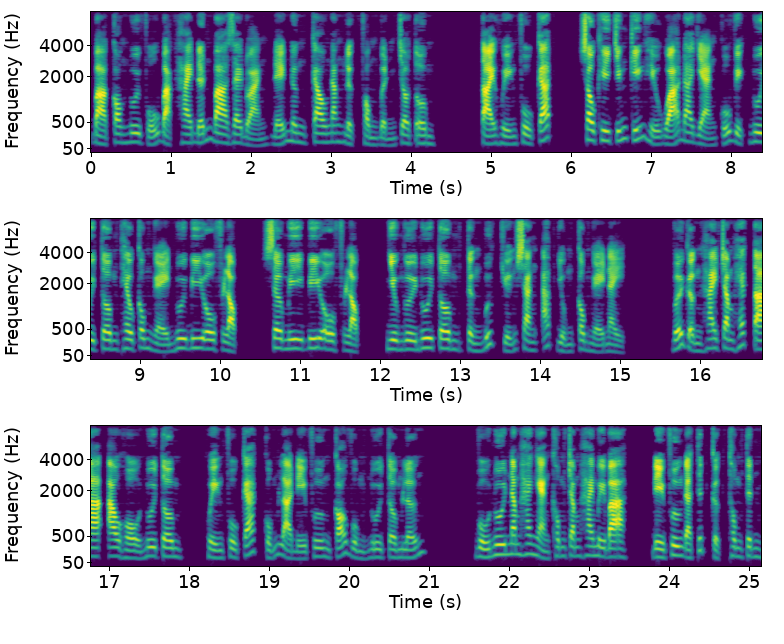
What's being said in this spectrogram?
bà con nuôi phủ bạc 2 đến 3 giai đoạn để nâng cao năng lực phòng bệnh cho tôm. Tại huyện Phù Cát, sau khi chứng kiến hiệu quả đa dạng của việc nuôi tôm theo công nghệ nuôi bio lọc, semi lọc nhiều người nuôi tôm từng bước chuyển sang áp dụng công nghệ này. Với gần 200 hecta ao hồ nuôi tôm, huyện Phù Cát cũng là địa phương có vùng nuôi tôm lớn. Vụ nuôi năm 2023, địa phương đã tích cực thông tin,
